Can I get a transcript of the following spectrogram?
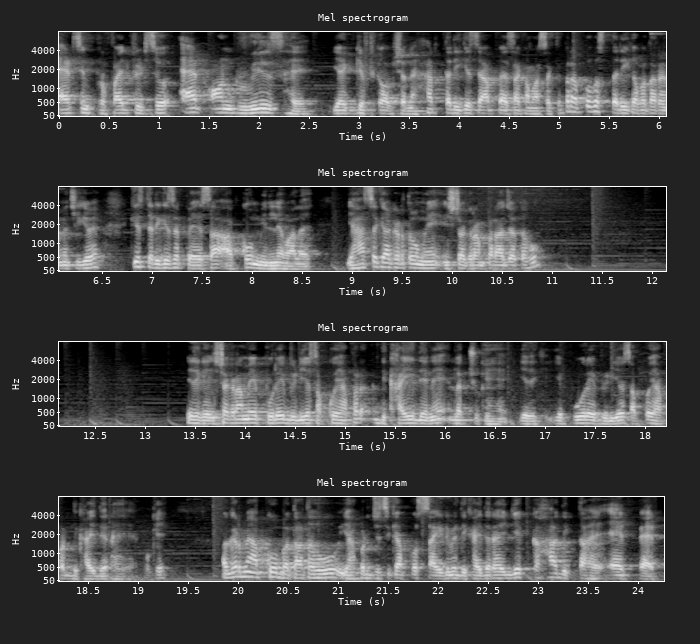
एड्स इन प्रोफ़ाइल फ़ीड से हो एड ऑन रील्स है। या गिफ्ट का ऑप्शन है। हर तरीके से आप पैसा कमा सकते हैं, पर आपको बस तरीका पता रहना चाहिए किस तरीके से पैसा आपको मिलने वाला है। यहाँ से क्या करता हूँ मैं इंस्टाग्राम पर आ जाता हूँ। ये देखिए इंस्टाग्राम में पूरे वीडियोस आपको यहाँ पर दिखाई देने लग चुके हैं। ये देखिए, ये पूरे वीडियोस आपको यहाँ पर दिखाई दे रहे हैं ओके अगर मैं आपको बताता हूँ, यहाँ पर जैसे कि आपको साइड में दिखाई दे रहा है, ये कहाँ दिखता है एड पैड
